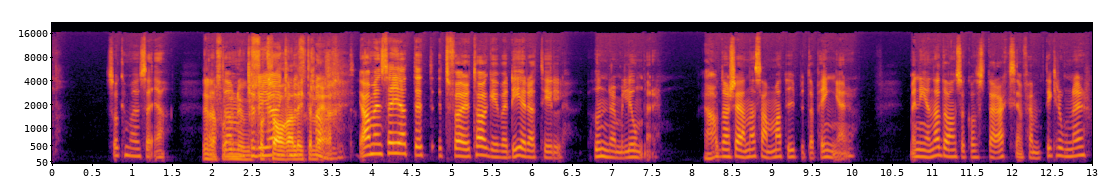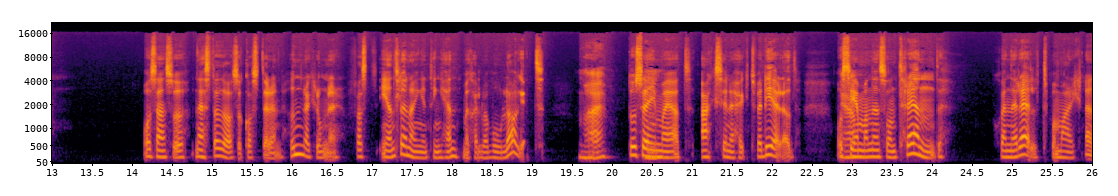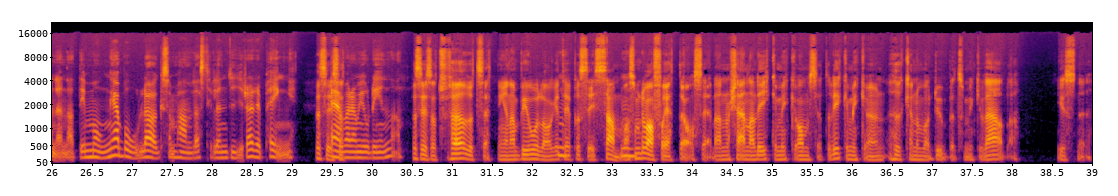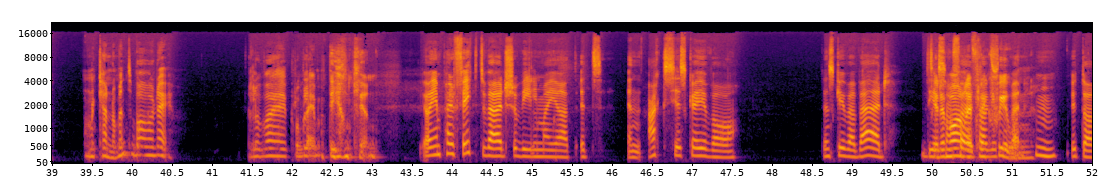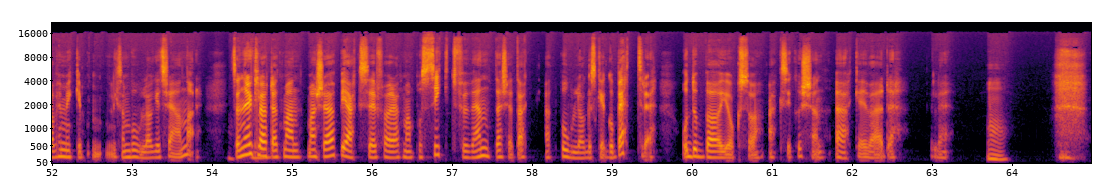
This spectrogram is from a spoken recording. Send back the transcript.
Så kan man väl säga. Det där Att får de- du nog förklara du lite förklara mer. lite? Ja, men säg att ett, ett företag är värderat till 100 miljoner. Ja. Och de tjänar samma typ av pengar. Men ena dagen så kostar aktien 50 kronor. Och sen så nästa dag så kostar den 100 kronor. Fast egentligen har ingenting hänt med själva bolaget. Nej. Då säger Mm. man ju att aktien är högt värderad. Och Ja. ser man en sån trend generellt på marknaden, att det är många bolag som handlas till en dyrare peng Precis, än att, vad de gjorde innan. precis att förutsättningarna, bolaget Mm. är precis samma Mm. som det var för ett år sedan. De tjänar lika mycket, omsätter lika mycket, men hur kan de vara dubbelt så mycket värda just nu? Men kan de inte bara vara det? Eller vad är problemet egentligen? Ja, I en perfekt värld så vill man ju att ett, en aktie ska ju vara, den ska ju vara värd det, det som en företaget värd, mm, utav hur mycket mm, liksom, bolaget tjänar. Sen Mm. är det klart att man, man köper i aktier för att man på sikt förväntar sig att, att bolaget ska gå bättre. Och då bör ju också aktiekursen öka i värde. Eller, Mm.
